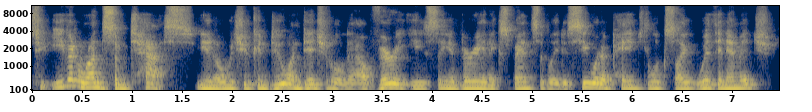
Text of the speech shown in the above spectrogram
to even run some tests, you know, which you can do on digital now very easily and very inexpensively to see what a page looks like with an image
